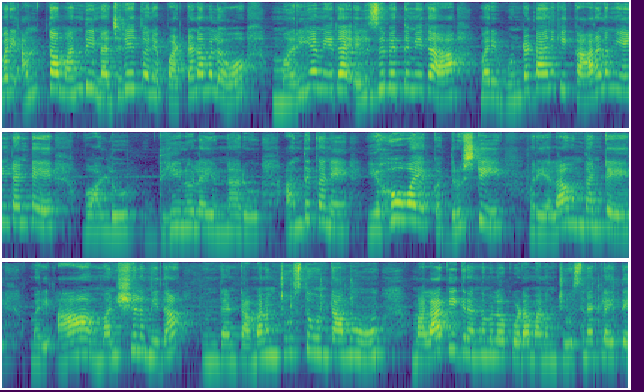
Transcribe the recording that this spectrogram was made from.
మరి అంతమంది నజరేతోనే పట్టణంలో మరియ మీద ఎలిజబెత్ మీద మరి ఉండటానికి కారణం ఏంటంటే వాళ్ళు దీనులై ఉన్నారు. అందుకనే యహోవా యొక్క దృష్టి మరి ఎలా ఉందంటే మరి ఆ మనుషుల మీద ఉందంట. మనం చూస్తూ ఉంటాము మలాకి గ్రంథంలో కూడా మనం చూసినట్లయితే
